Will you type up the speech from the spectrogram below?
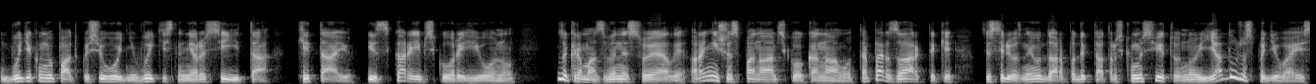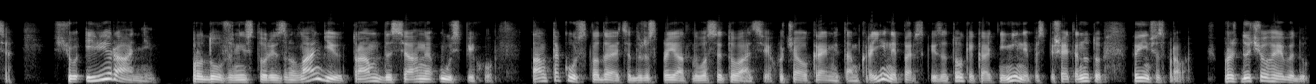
в будь-якому випадку сьогодні витіснення Росії та Китаю із Карибського регіону, зокрема з Венесуели, раніше з Панамського каналу, тепер з Арктики. Це серйозний удар по диктаторському світу. Ну і я дуже сподіваюся, що і в Ірані продовженні історії з Гренландією Трамп досягне успіху. Там також складається дуже сприятлива ситуація. Хоча окремі там країни перської затоки кажуть, ні, ні, не поспішайте. Ну то, то інша справа. Про до чого я веду?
